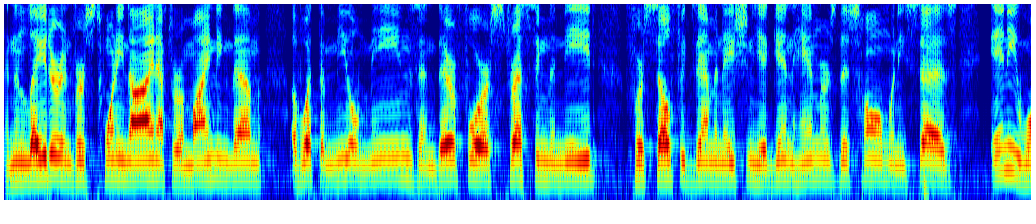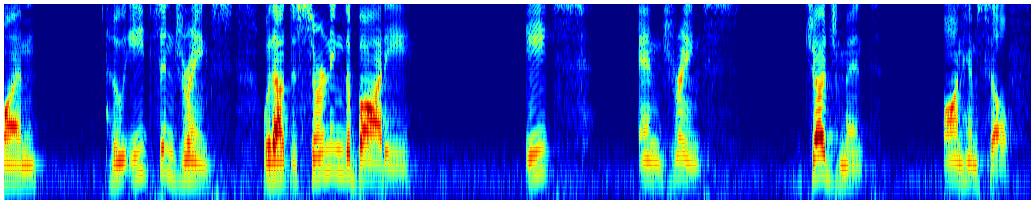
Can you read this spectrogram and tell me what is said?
And then later in verse 29, after reminding them of what the meal means and therefore stressing the need for self examination, he again hammers this home when he says, Anyone who eats and drinks without discerning the body eats and drinks judgment on himself.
